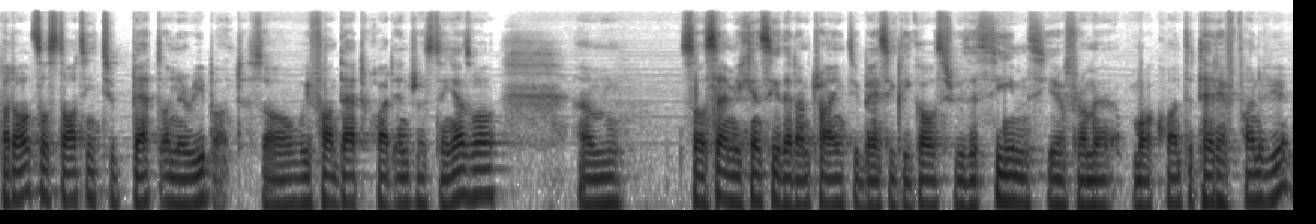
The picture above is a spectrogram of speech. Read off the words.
but also starting to bet on a rebound. So we found that quite interesting as well. Um, so Sam, you can see that I'm trying to basically go through the themes here from a more quantitative point of view.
